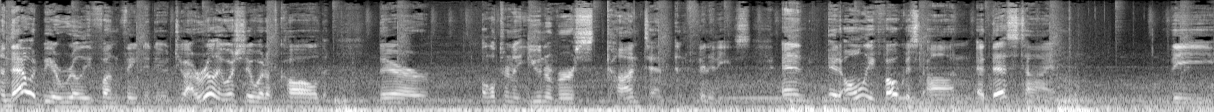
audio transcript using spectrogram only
and that would be a really fun thing to do too. I really wish they would have called their alternate universe content infinities. And it only focused on at this time the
